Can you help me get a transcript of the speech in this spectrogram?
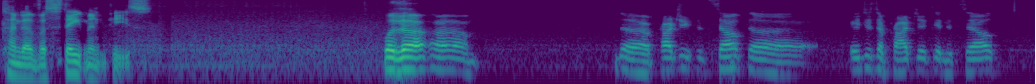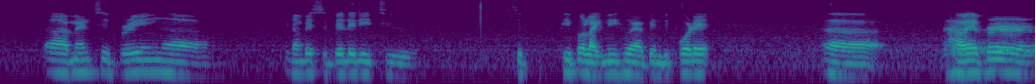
kind of a statement piece? Well the um, the project itself the it's just a project in itself uh, meant to bring uh, you know visibility to people like me who have been deported. Uh, however,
